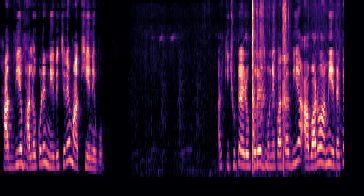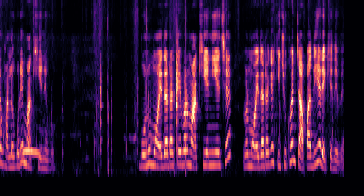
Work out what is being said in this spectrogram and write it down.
হাত দিয়ে ভালো করে নেড়ে চেড়ে মাখিয়ে নেব। আর কিছুটা এর উপরে ধনে পাতা দিয়ে আবারও আমি এটাকে ভালো করে মাখিয়ে নেব। বনু ময়দাটাকে এবার মাখিয়ে নিয়েছে। এবার ময়দাটাকে কিছুক্ষণ চাপা দিয়ে রেখে দেবে।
